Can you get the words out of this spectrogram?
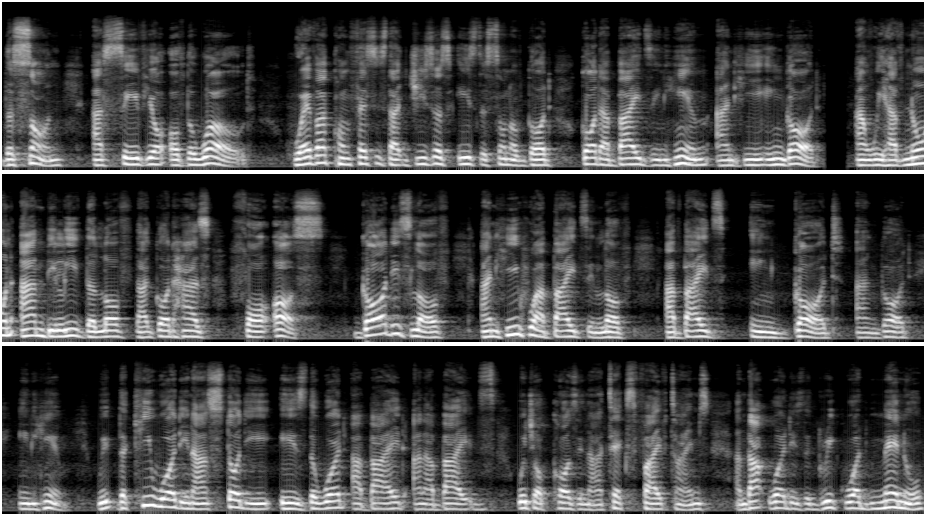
the Son as Savior of the world. Whoever confesses that Jesus is the Son of God, God abides in him and he in God. And we have known and believed the love that God has for us. God is love, and he who abides in love abides in God, and God in him we, the key word in our study is the word abide and abides, which occurs in our text five times. And that word is the Greek word meno,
